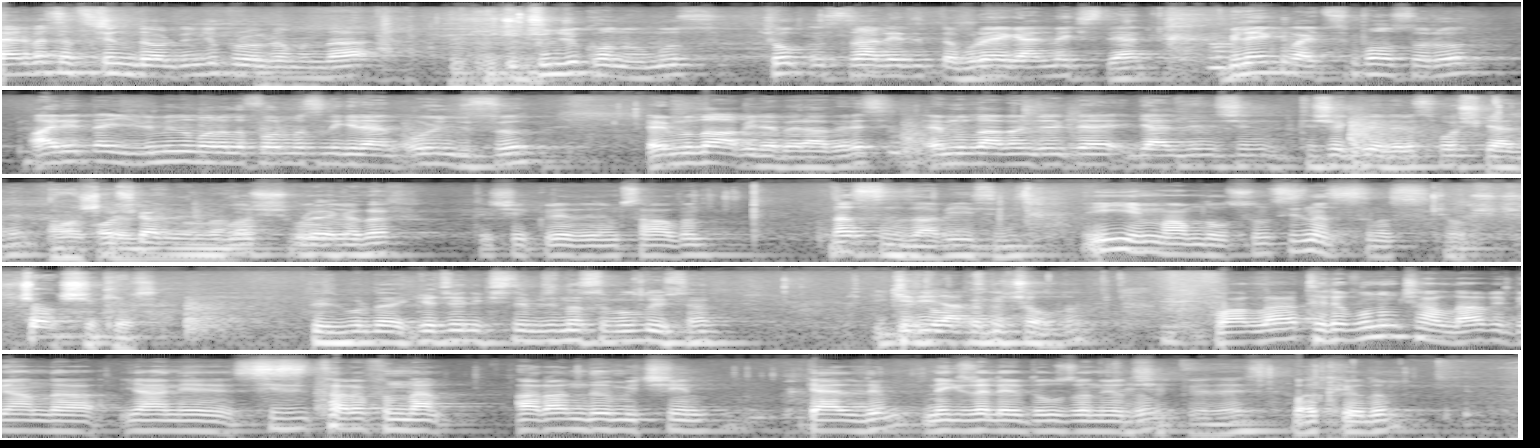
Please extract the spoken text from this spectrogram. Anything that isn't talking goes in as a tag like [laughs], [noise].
Serbest Atış'ın dördüncü programında üçüncü konuğumuz çok ısrar edip de buraya gelmek isteyen Black White sponsoru ayrıca 20 numaralı formasını giyen oyuncusu Emrullah abiyle beraberiz. Emrullah abi öncelikle geldiğin için teşekkür ederiz. Hoş geldin. Hoş, Hoş geldin. Emrullah. Hoş Buraya bulduk. kadar. Teşekkür ederim sağ olun. Nasılsınız abi? İyisiniz. İyiyim hamdolsun. Siz nasılsınız? Çok şükür. Çok şükür. Biz burada gecenin ikisini bizi nasıl bulduysan. İki değil artık üç oldu. Vallahi telefonum çaldı abi bir anda. Yani sizi tarafından arandığım için geldim. Ne güzel evde uzanıyordum. Teşekkür ederiz. Bakıyordum.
